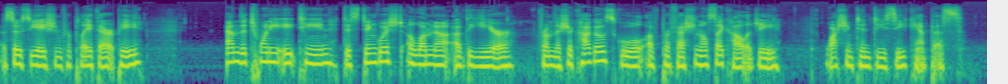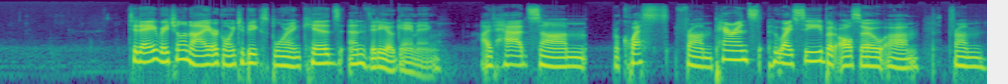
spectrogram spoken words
Association for Play Therapy, and the 2018 Distinguished Alumna of the Year from the Chicago School of Professional Psychology, Washington, D.C. campus. Today, Rachel and I are going to be exploring kids and video gaming. I've had some requests from parents who I see, but also um, from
